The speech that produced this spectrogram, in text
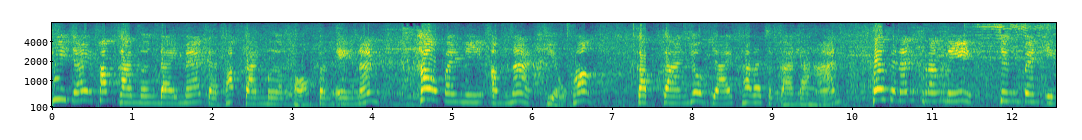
ที่จะให้พักการเมืองใดแม้แต่พักการเมืองของตนเองนั้น เข้าไปมีอำนาจเกี่ยวข้องกับการโยกย้ายข้าราชการทหาร เพราะฉะนั้นครั้งนี้จึงเป็นอีก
